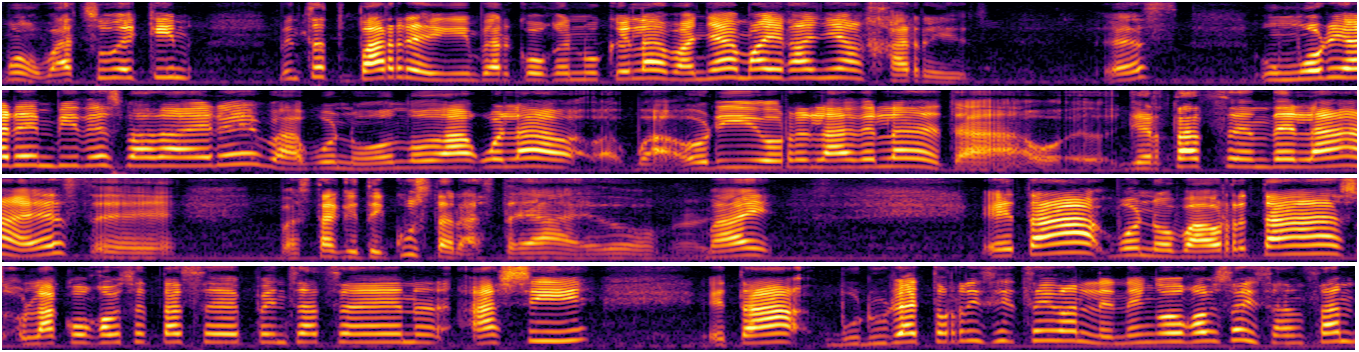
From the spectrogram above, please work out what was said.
bueno, batzuekin, bentsat barre egin beharko genukela, baina mai gainean jarri, ez? Umoriaren bidez bada ere, ba, bueno, ondo dagoela, ba, hori horrela dela eta gertatzen dela, ez? E, ba, ez dakit ikustaraztea edo, bai? Eta, bueno, ba, horretaz, olako gauzetaz eh, pentsatzen hasi, eta burura etorri zitzaidan lehenengo gauza izan zen,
